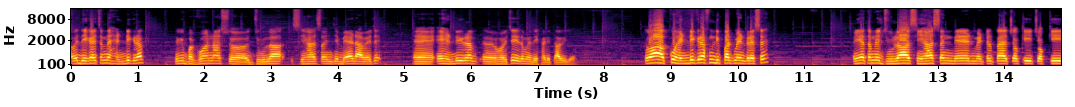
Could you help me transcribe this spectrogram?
હવે દેખાડે તમને હેન્ડીક્રાફ્ટ કે ભગવાનના ઝૂલા, સિંહાસન જે બેડ આવે છે, એ- હેન્ડીક્રાફ્ટ હોય છે, એ તમને દેખાડી તો આવી જાઓ. તો આ આખું હેન્ડીક્રાફ્ટનું ડિપાર્ટમેન્ટ રહેશે. અહીંયા તમને ઝૂલા, સિંહાસન, બેડ મેટલ પાયા, ચોકી ચોકી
